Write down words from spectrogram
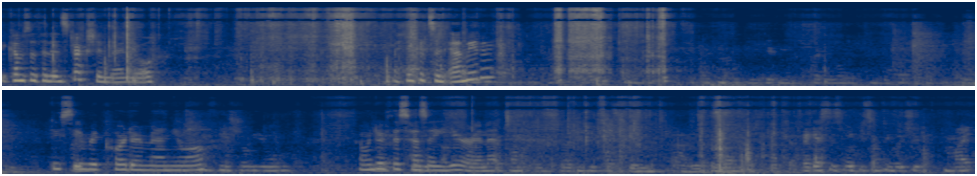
It comes with an instruction manual. I think it's an ammeter. DC recorder manual. I wonder if this has a year in it. I guess this would be something which you might.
